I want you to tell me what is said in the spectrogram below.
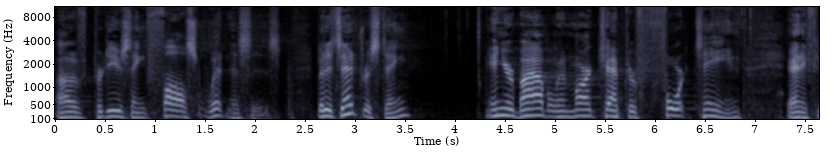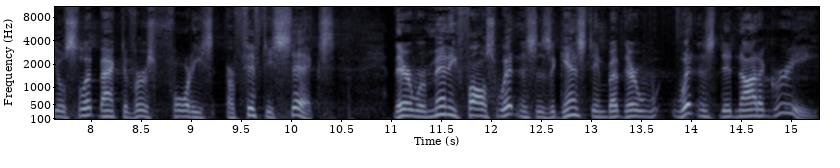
of producing false witnesses. But it's interesting, in your Bible in Mark chapter 14, and if you'll slip back to verse 40 or 56, there were many false witnesses against him, but their witness did not agree.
